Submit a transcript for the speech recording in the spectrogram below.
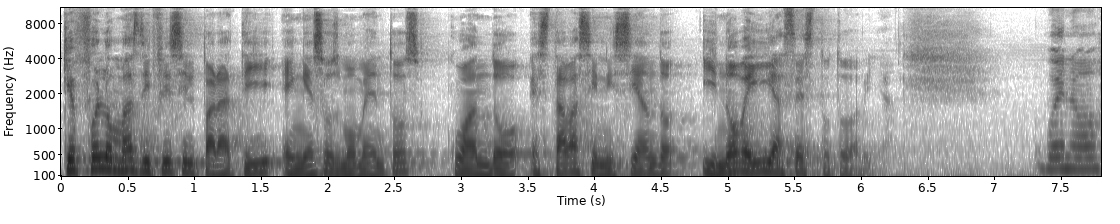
¿qué fue lo más difícil para ti en esos momentos cuando estabas iniciando y no veías esto todavía? Bueno,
